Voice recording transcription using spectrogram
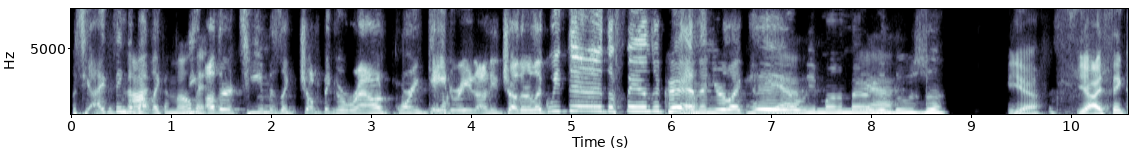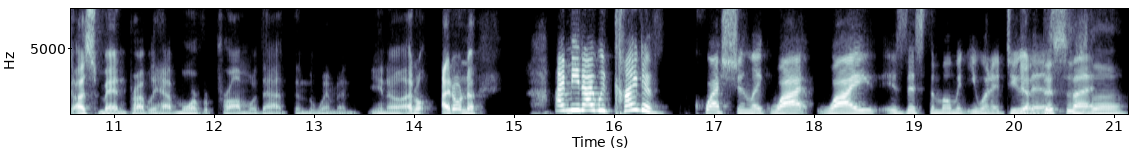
But see, I think about like the the, other team is like jumping around, pouring Gatorade on each other, like we did it. The fans are crazy, Yeah. and then you're like, "Hey, Yeah. are we gonna marry Yeah. a loser?" yeah yeah i think us men probably have more of a problem with that than the women you know i don't i don't know I mean, I would kind of question like why why is this the moment you want to do yeah this? this, is but the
